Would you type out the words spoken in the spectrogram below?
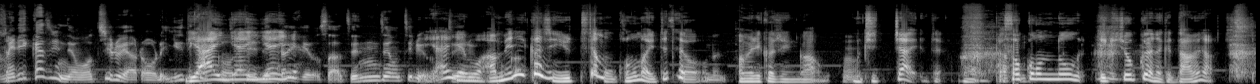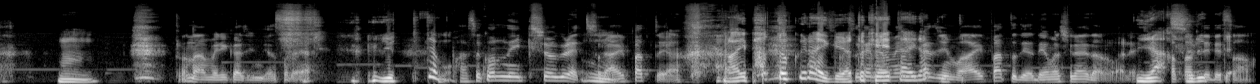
アメリカ人でも落ちるやろ。俺言うていやいやいやいや。けどさ全然落ちるよ。いやいや、もうアメリカ人言ってたもん、この前言ってたよ。アメリカ人が、ちっちゃい。って。パソコンの液晶くらいなきゃダメだ。って言って。うん。どのアメリカ人だよそれ。言ってたもん。パソコンの液晶ぐらいってそれうん。iPad や。ん iPad くらいがやっと携帯だアメリカ人も iPad では電話しないだろうあれ。いや片手でさ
